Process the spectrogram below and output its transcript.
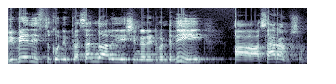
విభేదిస్తూ కొన్ని ప్రసంగాలు చేసిండు అనేటువంటిది సారాంశం.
